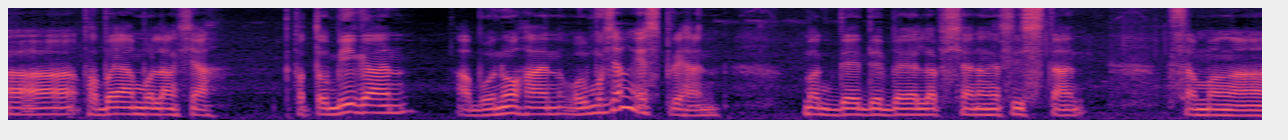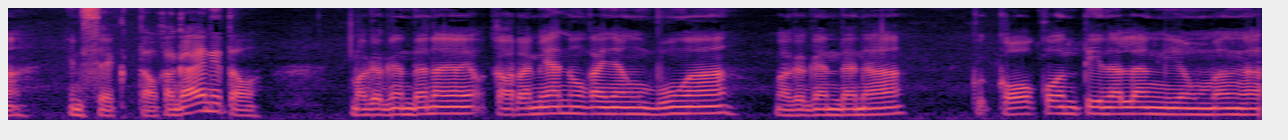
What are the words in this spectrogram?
uh, pabayaan mo lang siya. Patubigan, abunuhan, huwag mo siyang esprehan. Magde-develop siya ng resistant sa mga insekto. Kagaya nito, magaganda na karamihan ng kanyang bunga, magaganda na. Kokonti na lang yung mga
